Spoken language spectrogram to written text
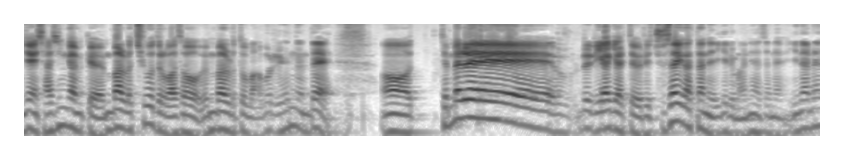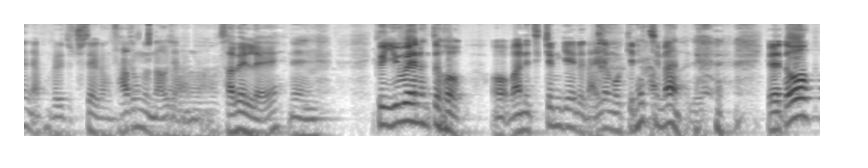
굉장히 자신감 있게 왼발로 치고 들어가서 왼발로 또 마무리를 했는데 어, 덴벨레를 이야기할 때 우리 주사위 같다는 얘기를 많이 하잖아요. 이날은 약간 그래도 주사위가 한 4 정도 나오지 않았나. 어, 사벨레. 네. 그 이후에는 또 어, 많이 득점 기회를 날려먹긴 했지만 아, 네. 그래도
